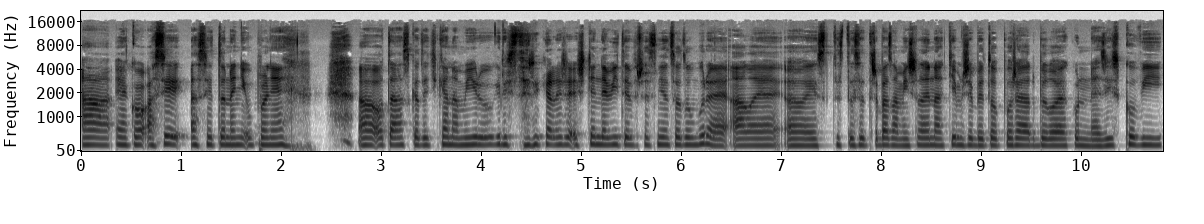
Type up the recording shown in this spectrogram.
A jako asi, asi to není úplně otázka teďka na míru, když jste říkali, že ještě nevíte přesně, co to bude, ale jestli jste se třeba zamýšleli nad tím, že by to pořád bylo jako neziskový,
